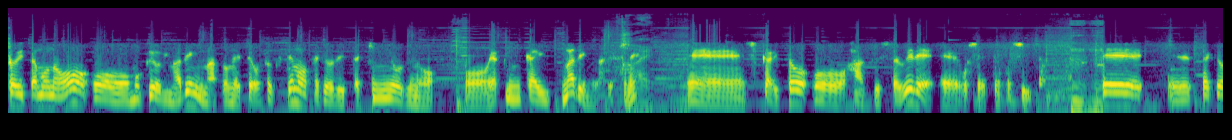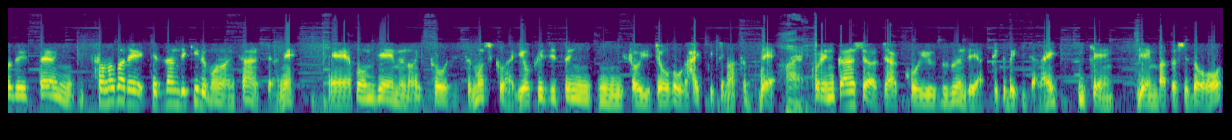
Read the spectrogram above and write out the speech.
そういったものを木曜日までにまとめて、遅くても先ほど言った金曜日の役員会までにはですね、はいえー、しっかりと把握した上で、えー、教えてほしいと、うんうん、でえー、先ほど言ったようにその場で決断できるものに関してはね、えー、ホームゲームの当日もしくは翌日に、そういう情報が入ってきますので、はい、これに関してはじゃあこういう部分でやっていくべきじゃない意見現場としてどうっ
